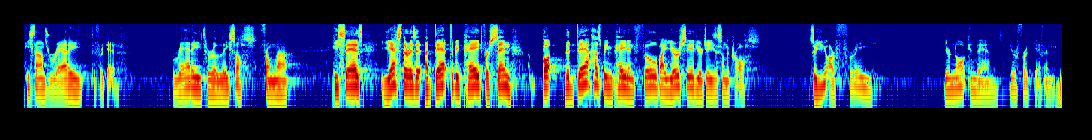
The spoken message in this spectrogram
He stands ready to forgive, ready to release us from that. He says, Yes, there is a, debt to be paid for sin, but the debt has been paid in full by your Savior Jesus on the cross. So you are free. You're not condemned, you're forgiven.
